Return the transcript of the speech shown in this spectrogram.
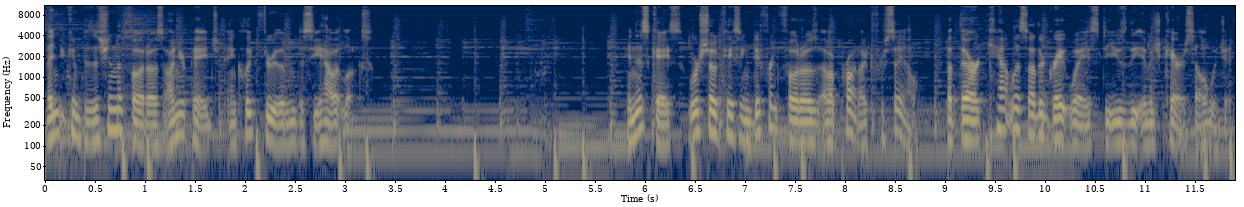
Then you can position the photos on your page and click through them to see how it looks. In this case, we're showcasing different photos of a product for sale, but there are countless other great ways to use the Image Carousel widget.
